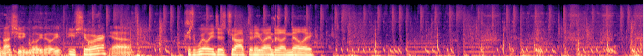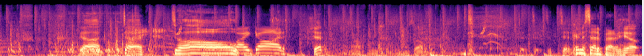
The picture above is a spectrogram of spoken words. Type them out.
I'm not shooting willy nilly. You sure? Yeah. Because Willie just dropped and he landed on Nilly. God, Oh oh! my god. Shit. Well, I'm just gonna kill myself. Couldn't have said it better. Yep.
